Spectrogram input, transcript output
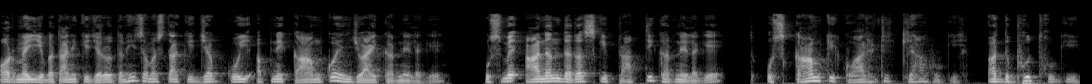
और मैं ये बताने की ज़रूरत नहीं समझता कि जब कोई अपने काम को एंजॉय करने लगे, उसमें आनंद रस की प्राप्ति करने लगे तो उस काम की क्वालिटी क्या होगी? अद्भुत होगी।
